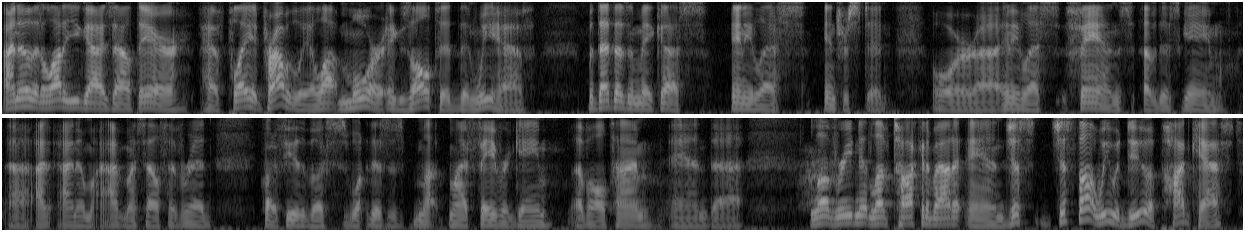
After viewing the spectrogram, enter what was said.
I know that a lot of you guys out there have played probably a lot more Exalted than we have, but that doesn't make us any less interested or uh, any less fans of this game. Uh, I, I know I myself have read quite a few of the books. This is my, my favorite game of all time, and uh, love reading it, love talking about it, and just just thought we would do a podcast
